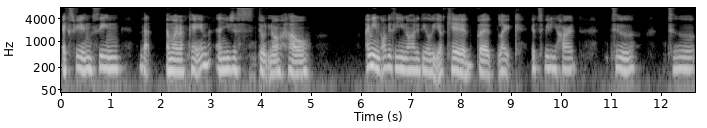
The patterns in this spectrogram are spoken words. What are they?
experiencing that amount of pain, and you just don't know how I mean, obviously you know how to deal with your kid, but like it's really hard to to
